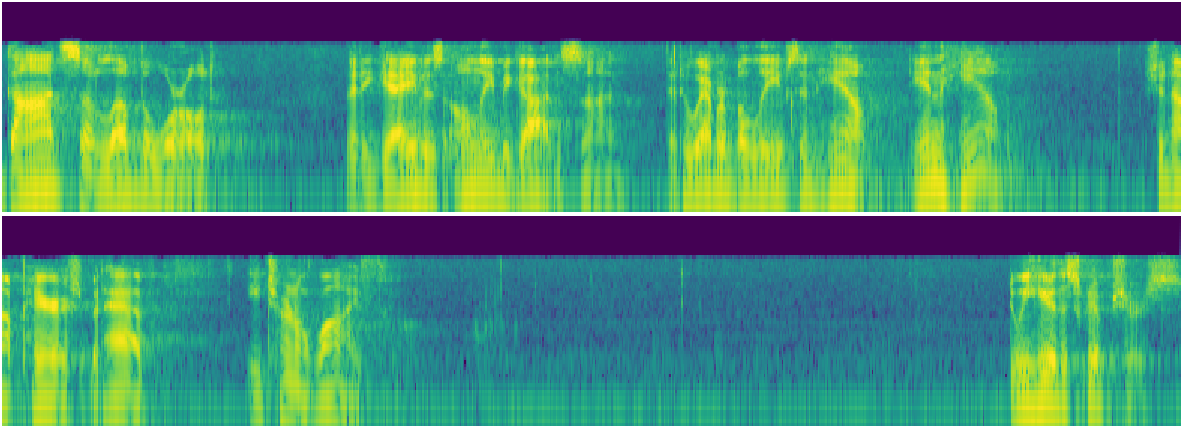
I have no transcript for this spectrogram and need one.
God so loved the world that he gave his only begotten Son, that whoever believes in him, in him, should not perish but have eternal life. Do we hear the scriptures?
